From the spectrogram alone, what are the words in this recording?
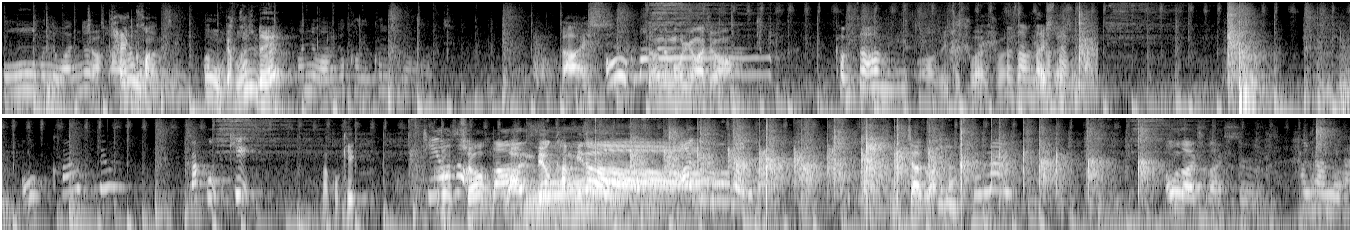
오, 근데 완전 자, 잘한 것 8컨. 같아. 오. 좋은데? 완전 완벽하게 컨트롤한 것 같아. Nice. 저 정도면 훌륭하죠. 감사합니다. 아 왼쪽 좋아요 좋아요. 감사합니다, 나이스, 나이스. 감사합니다. 오, 가세요. 맞고 킥. 맞고 킥. 그렇죠. 완벽합니다. 아이고, 좋은 자리다. 진짜 좋았다. 오, nice, nice. 감사합니다.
